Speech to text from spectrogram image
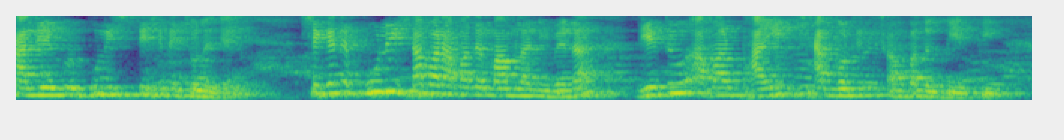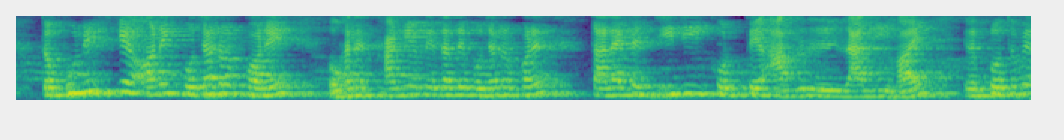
কালিয়াকুর পুলিশ স্টেশনে চলে যাই। সেখানে পুলিশ আবার আমাদের মামলা নিবে না, যেহেতু আমার ভাই সাংগঠনিক সম্পাদক বিএনপি তো পুলিশকে অনেক বোঝানোর পরে, ওখানে স্থানীয় নেতাদের বোঝানোর পরে, তারা একটা জিডি করতে রাজি হয় প্রথমে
